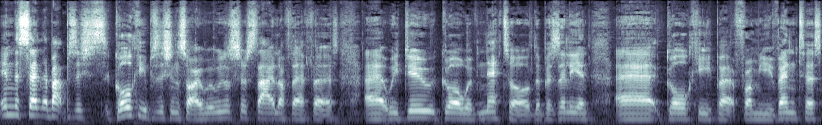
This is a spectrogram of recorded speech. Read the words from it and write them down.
In the centre back position, goalkeeper position. Sorry, we just started off there first. Uh, we do go with Neto, the Brazilian Brazilian uh, goalkeeper from Juventus,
